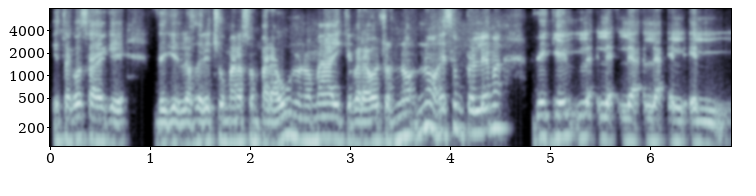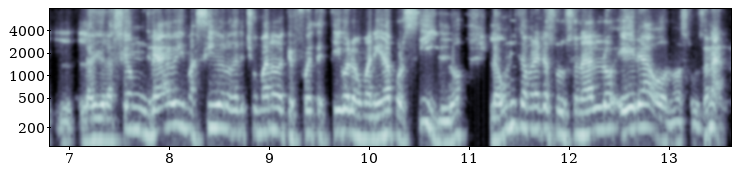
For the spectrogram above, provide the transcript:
Esta cosa de que, de que los derechos humanos son para uno nomás y que para otros no, no, es un problema de que la, la, violación grave y masiva de los derechos humanos de que fue testigo la humanidad por siglos, la única manera de solucionarlo era, o no solucionarlo,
